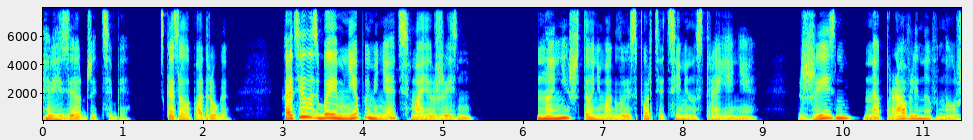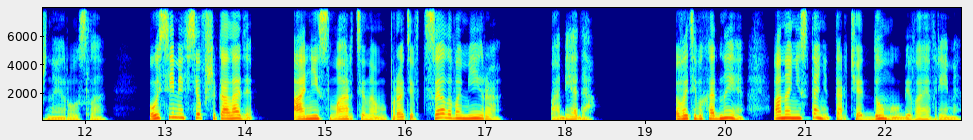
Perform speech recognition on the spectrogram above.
Везет же тебе», — сказала подруга. «Хотелось бы и мне поменять мою жизнь». Но ничто не могло испортить Симе настроение. Жизнь направлена в нужное русло. У Сими все в шоколаде. Они с Мартином против целого мира. Победа. В эти выходные она не станет торчать дома, убивая время.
